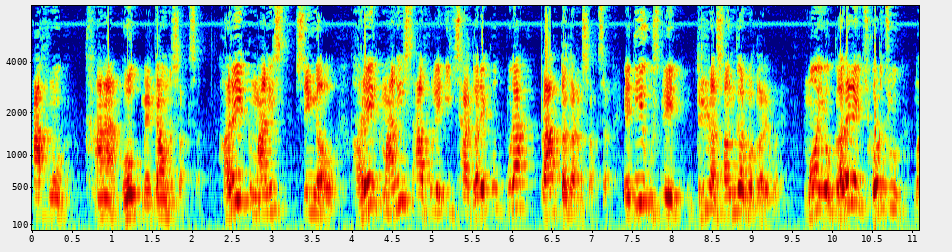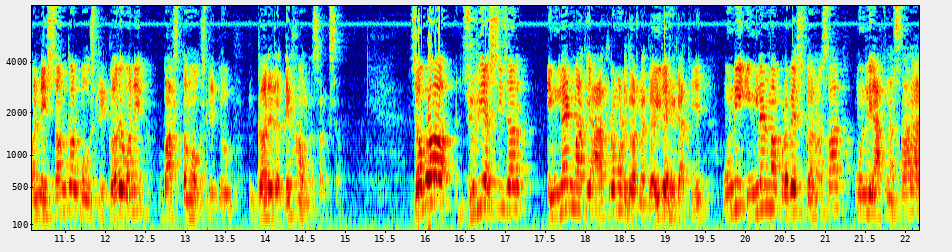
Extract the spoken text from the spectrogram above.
आफ्नो खाना भोक मेटाउन सक्छ। हरेक मानिस सिंह हो। हरेक मानिस आफूले इच्छा गरेको कुरा प्राप्त गर्न सक्छ। यदि उसले दृढ सङ्कल्प गर्यो भने म यो गरेरै छोड्छु भन्ने सङ्कल्प उसले गर्यो भने वास्तवमा उसले त्यो गरेर देखाउन सक्छ। जब जुलियस सिजर इङ्ल्यान्डमाथि आक्रमण गर्न गइरहेका थिए उनी इङ्ल्यान्डमा प्रवेश गर्न साथ उनले आफ्ना सारा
